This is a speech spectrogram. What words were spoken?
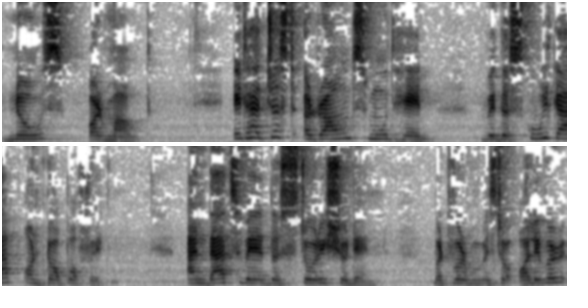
nose, or mouth. It had just a round, smooth head with a school cap on top of it. And that's where the story should end. But for Mr. Oliver,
